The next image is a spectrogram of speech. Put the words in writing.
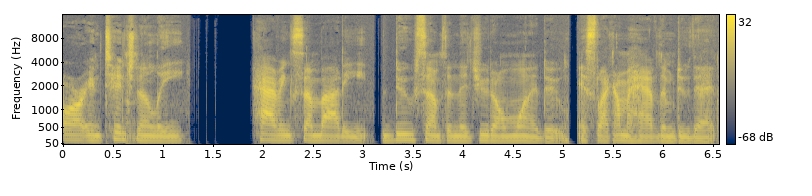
are intentionally having somebody do something that you don't want to do. It's like I'm gonna have them do that.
